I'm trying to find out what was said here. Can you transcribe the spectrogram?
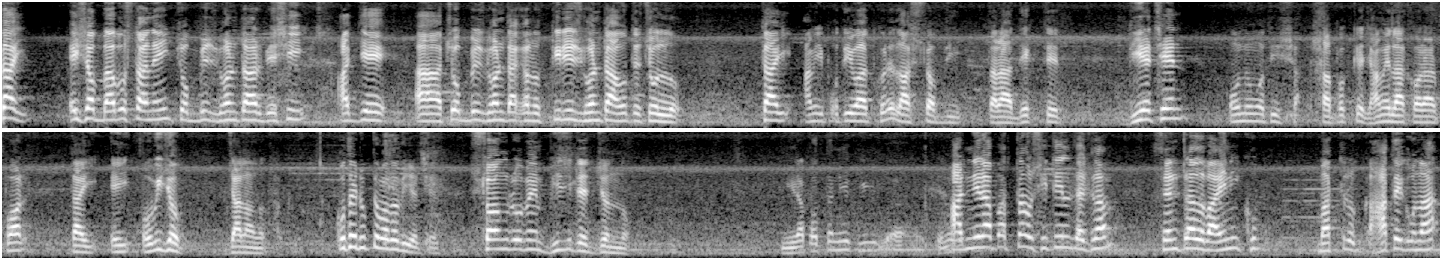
তাই এইসব ব্যবস্থা নেই, চব্বিশ ঘণ্টার বেশি আজ যে চব্বিশ ঘণ্টা কেন তিরিশ ঘণ্টা হতে চলল। তাই আমি প্রতিবাদ করে লাস্ট অবধি তারা দেখতে দিয়েছেন। অনুমতি সা- সাপেক্ষে ঝামেলা করার পর তাই এই অভিযোগ জানানো থাকল। কোথায় ঢুকতে বাধা দিয়েছে? স্ট্রং রুমে ভিজিটের জন্য। নিরাপত্তা নিয়ে কি আর নিরাপত্তাও শিথিল দেখলাম। সেন্ট্রাল বাহিনী খুব মাত্র হাতে গোনা।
